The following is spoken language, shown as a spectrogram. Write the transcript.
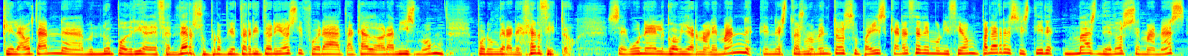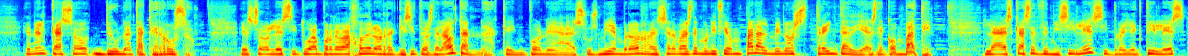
que la OTAN eh, no podría defender su propio territorio si fuera atacado ahora mismo por un gran ejército. Según el gobierno alemán, en estos momentos su país carece de munición para resistir más de dos semanas en el caso de un ataque ruso. Eso le sitúa por debajo de los requisitos de la OTAN, que impone a sus miembros reservas de munición para al menos 30 días de combate. La escasez de misiles y proyectiles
